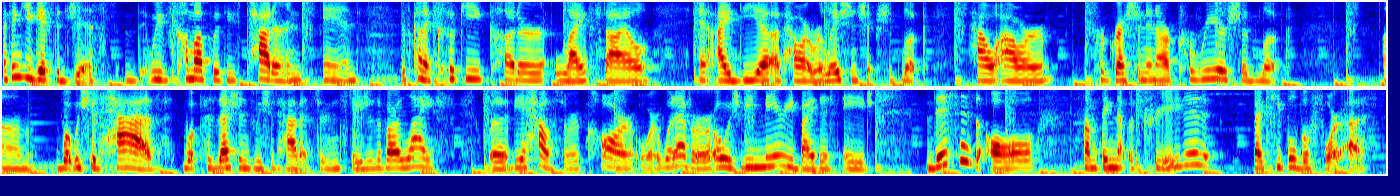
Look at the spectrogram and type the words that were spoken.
I think you get the gist. We've come up with these patterns and this kind of cookie cutter lifestyle and idea of how our relationship should look, how our progression in our career should look, um, what we should have, what possessions we should have at certain stages of our life, whether it be a house or a car or whatever, or oh, we should be married by this age. This is all something that was created by people before us.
